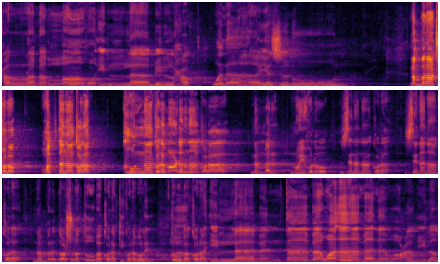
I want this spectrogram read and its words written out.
حرم الله إلا بالحق ولا يزنون নাম্বার আট হলো হত্যা না করা, খুন না করা, মার্ডার না করা। নাম্বার নয় হলো জেনা না করা, জেনা না করা। নাম্বার দশ হলো তৌবা করা, কি করা বলেন? তৌবা করা। ইল্লামান তাবা আমানা ওয়া আমিলা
